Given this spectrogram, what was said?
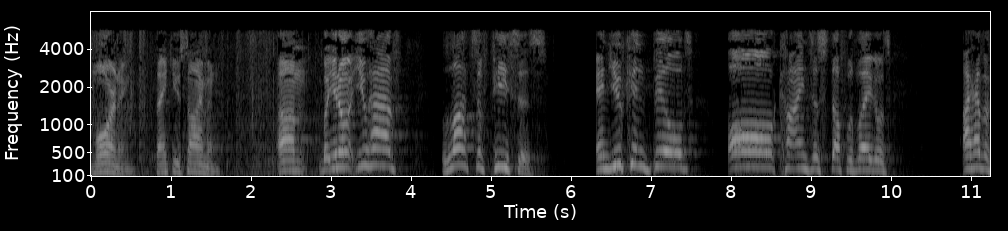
morning. Thank you, Simon. Um, but you know, you have lots of pieces, and you can build all kinds of stuff with Legos. I have a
